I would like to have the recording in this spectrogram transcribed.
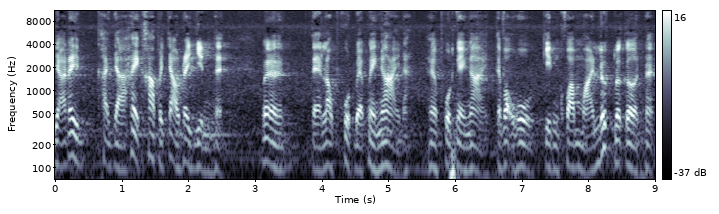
อย่าได้อย่าให้ข้าพเจ้าได้ยินแต่เราพูดแบบง่ายๆนะพูดง่ายๆ แต่ว่าโอ้โหกินความหมายลึกเหลือเกินนะ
